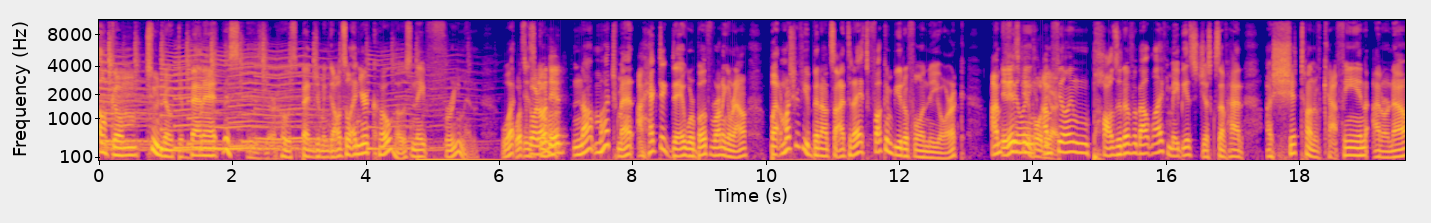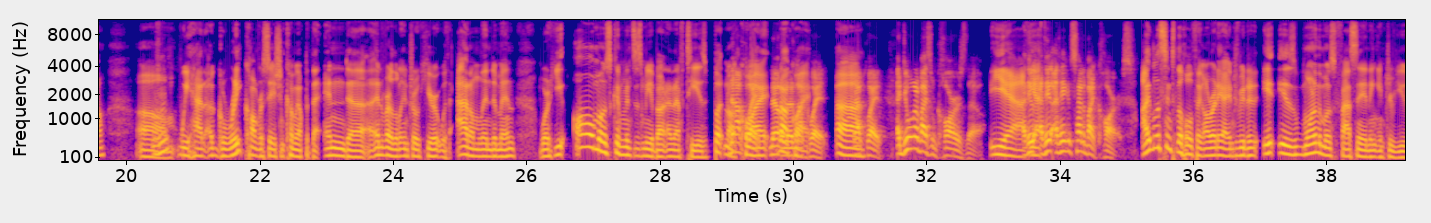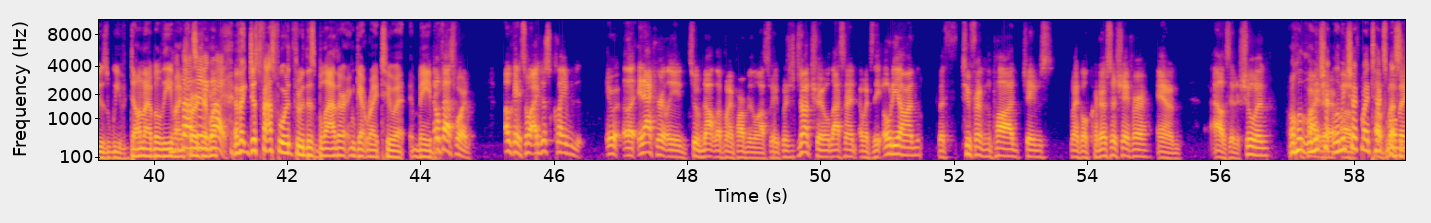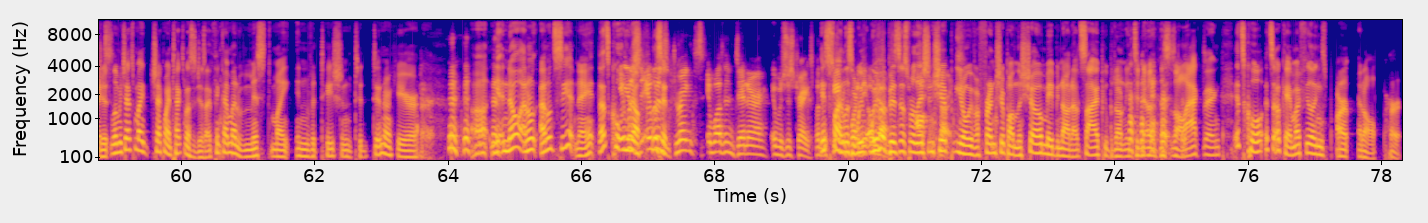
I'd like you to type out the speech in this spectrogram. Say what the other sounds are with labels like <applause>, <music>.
Welcome to Note to Bennett. This is your host Benjamin Godsell and your co-host Nate Freeman. What What's is going on, dude? Not much, man. A hectic day. We're both running around, but I'm not sure if you've been outside today. It's fucking beautiful in New York. I'm It is feeling I'm York. feeling positive about life. Maybe it's just because I've had a shit ton of caffeine. I don't know. Um, Mm-hmm. We had a great conversation coming up at the end uh, end of our little intro here with Adam Lindemann, where he almost convinces me about NFTs, but not, Not quite. quite. No, not no, quite. not quite. Uh, not quite. I do want to buy some cars though. Yeah, I think yeah. I think I think it's time to buy cars. I listened to the whole thing already. I interviewed it. It is one of the most fascinating interviews we've done, I believe. I encourage everyone. guy. In fact, just fast forward through this blather and get right to it. Maybe. No fast forward. Okay, so I just claimed uh, inaccurately to have not left my apartment in the last week, which is not true. Last night I went to the Odeon with two friends of the pod, James Michael Cardoso Schaefer and Alexander Shulan. Oh, let me check. Let me of- check my text messages. Let me check my check my text messages. I think I might have missed my invitation to dinner here. Uh, yeah, no, I don't. I don't see it, Nate. That's cool. It you was know, it listen, was drinks. It wasn't dinner. It was just drinks. But it's fine. Listen, we, at we have a business relationship. charts. You know, we have a friendship on the show. Maybe not outside. People don't need to know that this is all <laughs> acting. It's cool. It's okay. My feelings aren't at all hurt.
